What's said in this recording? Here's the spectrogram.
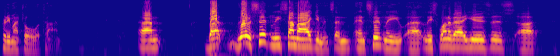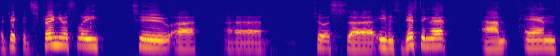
pretty much all the time. Um, but there are certainly some arguments, and, and certainly uh, at least one of our users uh, objected strenuously to, uh, uh, to us uh, even suggesting that. Um, and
